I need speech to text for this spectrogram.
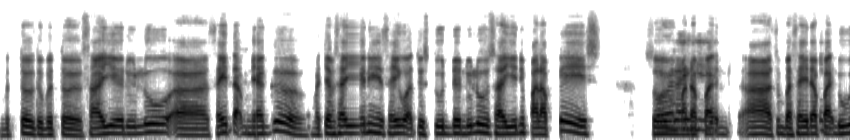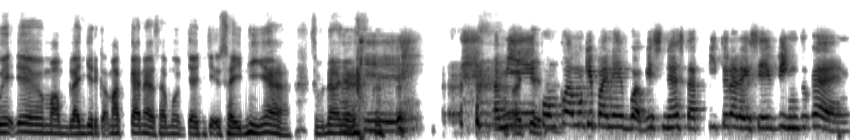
Betul tu betul. Saya dulu uh, saya tak berniaga. Macam saya ni, saya waktu student dulu saya ni palapis. So Oh, memang lagi. dapat ah sebab saya dapat duit je memang belanja dekat makan lah sama macam Cik Usaini lah sebenarnya. Okey. Kami Okey. perempuan mungkin pandai buat bisnes tapi tu dah dari saving tu kan.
